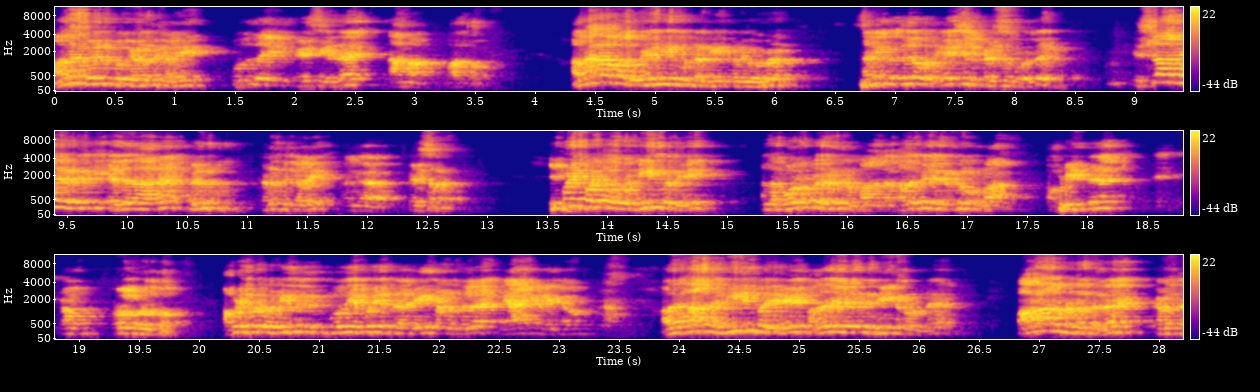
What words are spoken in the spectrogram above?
மத வெறுப்பு கருத்துக்களை பொதுவெளியில் பேசியதை நாம பார்த்தோம். அலகாபாத் உயர்நீதிமன்ற நீதிபதி ஒருவர் சமீபத்தில் ஒரு நிகழ்ச்சியில் பேசும்போது இஸ்லாமியர்களுக்கு எதிரான பெரும் கருத்துக்களை அங்க பேசுறாரு இப்படிப்பட்ட ஒரு நீதிபதி அந்த பொறுப்புல இருக்கணுமா? அந்த பதவியில் இருக்கணுமா? அப்படின்னு நாம் குரல் கொடுத்தோம். அப்படிப்பட்ட ஒரு நீதி இருக்கும்போது எப்படி அந்த நீதிமன்றத்துல நியாயம் கிடைக்கும்? அதனால அந்த நீதிபதியை பதவியிலிருந்து நீக்கணும்னு பாராளுமன்றத்துல கடந்த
